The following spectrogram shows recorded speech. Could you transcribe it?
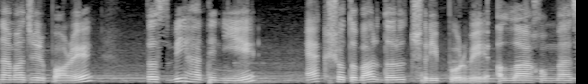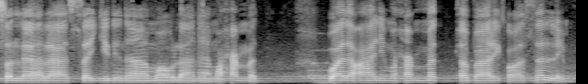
নামাজের পরে তসবি হাতে নিয়ে এক শতবার দরুদ শরীফ পড়বে। আল্লাহ সাল্লাহ আলা মুহাম্মদ ওয়ালা আলী মুহাম্মদ তাবারিক ওয়াসাল্লিম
